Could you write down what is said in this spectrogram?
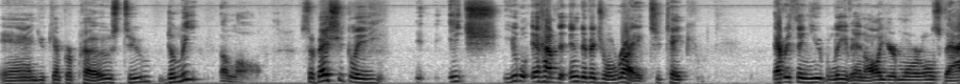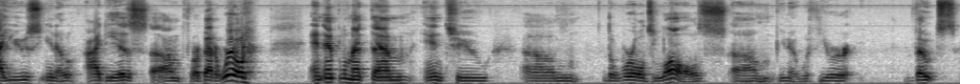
and you can propose to delete a law. So basically, each you'll have the individual right to take everything you believe in, all your morals, values, you know, ideas um, for a better world, and implement them into um, the world's laws, um, you know, with your votes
